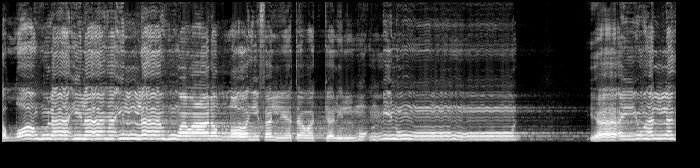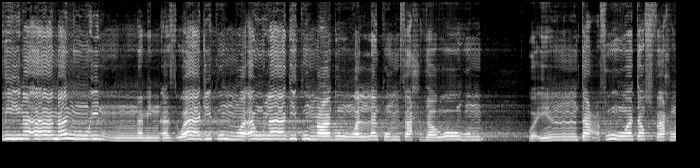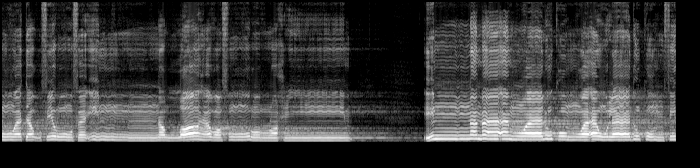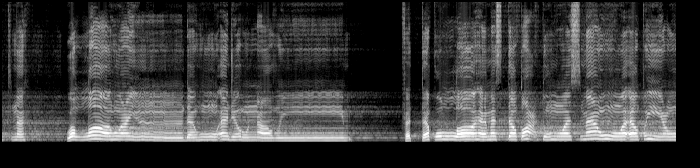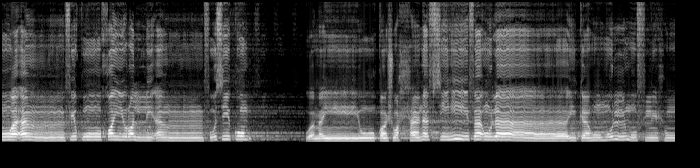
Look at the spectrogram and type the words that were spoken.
الله لا إله إلا هو وعلى الله فليتوكل المؤمنون. يا أيها الذين آمنوا إن من أزواجكم وأولادكم عدوا لكم فاحذروهم ۖ وإن تعفوا وتصفحوا وتغفروا فإن الله غفور رحيم. إنما أموالكم وأولادكم فتنة والله عنده أجر عظيم. فاتقوا الله ما استطعتم واسمعوا وأطيعوا وأنفقوا خيرا لأنفسكم ومن يوق شح نفسه فأولئك هم المفلحون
